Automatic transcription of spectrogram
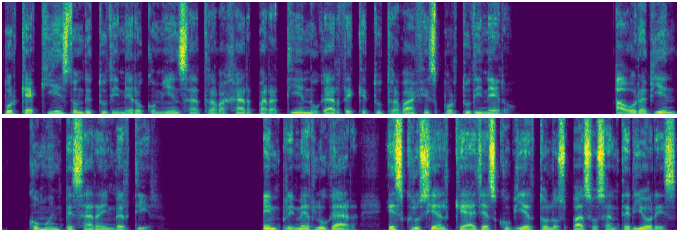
Porque aquí es donde tu dinero comienza a trabajar para ti en lugar de que tú trabajes por tu dinero. Ahora bien, ¿cómo empezar a invertir? En primer lugar, es crucial que hayas cubierto los pasos anteriores,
